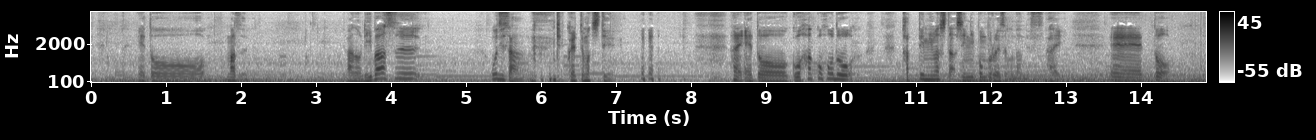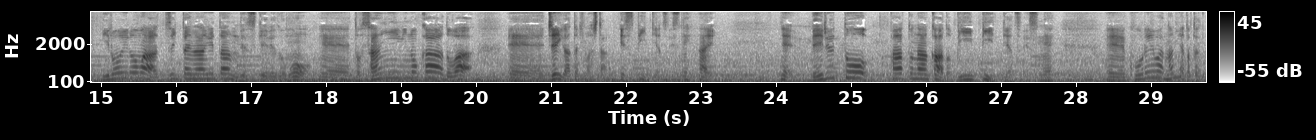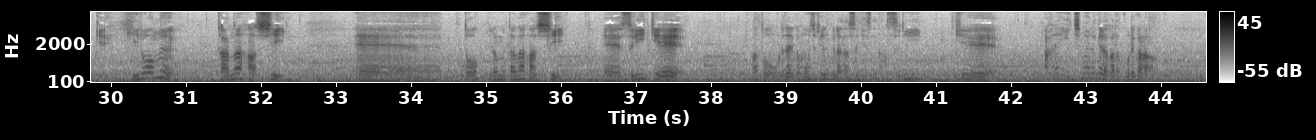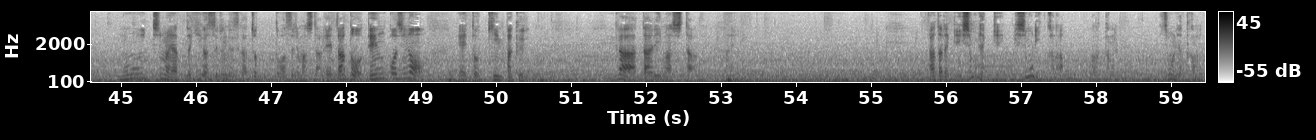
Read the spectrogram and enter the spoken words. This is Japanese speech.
えっ、ー、とまず、あの、リバースおじさん 結構やってまして、はい、えっ、ー、と5箱ほど買ってみました。新日本プロレスのなんです。はい。えっ、と、いろいろまあ、ツイッターにあげたんですけれども、えっ、と、サイン入りのカードは、えー、J が当たりました。SP ってやつですね。はい。で、ベルトパートナーカード BP ってやつですね。えー、これは何やったっけ？ヒロム、棚橋、えー、っと、ヒロム、棚橋、えー、3K、あと俺誰かもう一人ぐらい出した気がするな。3K、あれ ?1 枚だけだからこれかな。もう1枚あった気がするんですが、ちょっと忘れました。えっ、と、あと、天小寺の、えっ、と、金箔が当たりました。あ、誰だっけ？石森だっけ？石森かな？あったの石森だったかも。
